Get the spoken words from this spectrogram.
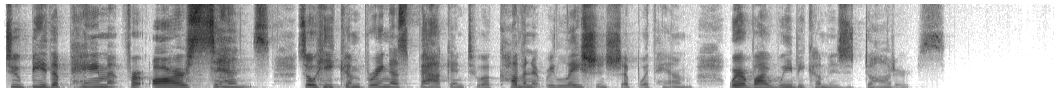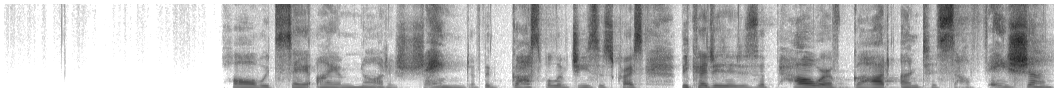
to be the payment for our sins so he can bring us back into a covenant relationship with him whereby we become his daughters. Paul would say, I am not ashamed of the gospel of Jesus Christ because it is the power of God unto salvation.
